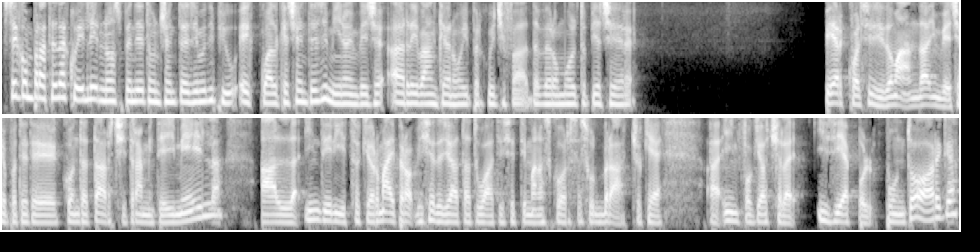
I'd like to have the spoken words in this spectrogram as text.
Se comprate da quelli non spendete un centesimo di più e qualche centesimino invece arriva anche a noi, per cui ci fa davvero molto piacere. Per qualsiasi domanda invece potete contattarci tramite email all'indirizzo che ormai però vi siete già tatuati settimana scorsa sul braccio che è uh, info-easyapple.org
